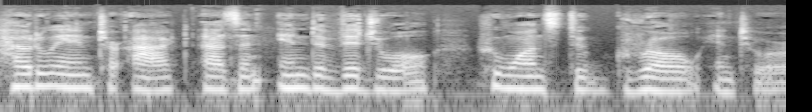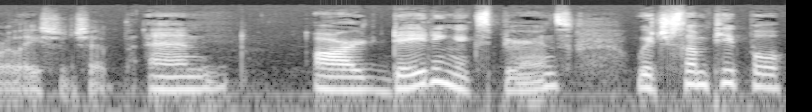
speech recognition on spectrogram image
How to interact as an individual who wants to grow into a relationship? And our dating experience which some people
